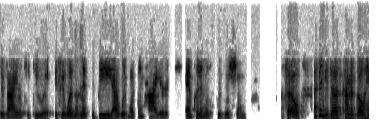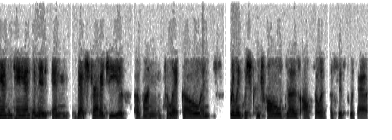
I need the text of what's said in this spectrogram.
desire to do it. If it wasn't meant to be, I wouldn't have been hired and put in this position. So I think it does kind of go hand in hand, and it and that strategy of of learning to let go and relinquish control does also assist with that.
